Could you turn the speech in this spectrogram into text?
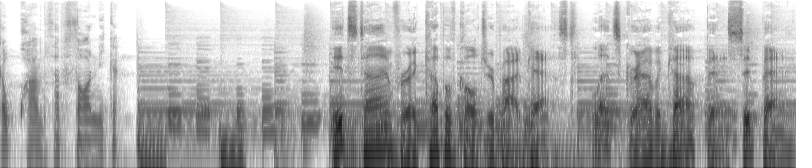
กับความซับซ้อนนี้กัน It's time for a cup of culture podcast. Let's grab a cup and sit back.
